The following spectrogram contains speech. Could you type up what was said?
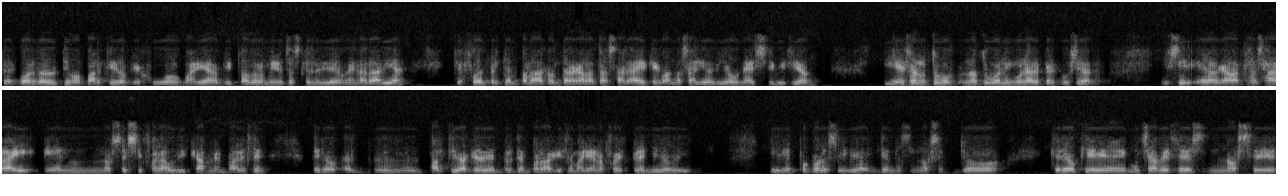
recuerdo el último partido que jugó Mariano, quitado los minutos que le dieron en Arabia, que fue en pretemporada contra Galatasaray, que cuando salió dio una exhibición y eso no tuvo no tuvo ninguna repercusión. Y sí, era el Galatasaray, en, no sé si fue la UDICAP, me parece, pero el, partido aquel de pretemporada que hizo Mariano fue espléndido y, y de poco le sirvió, ¿entiendes? No sé, yo creo que muchas veces no se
